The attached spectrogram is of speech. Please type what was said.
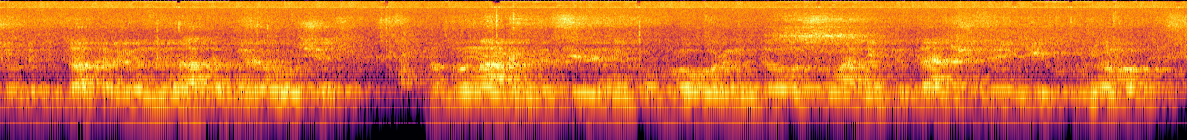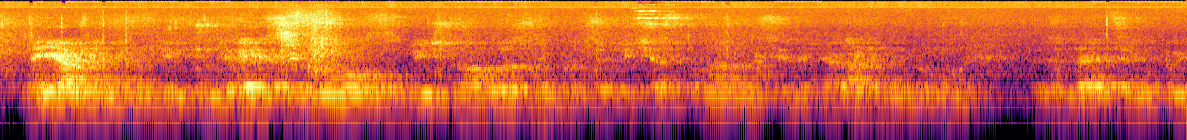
що депутат районної ради бере участь на пленарних засіданнях обговорення та голосування питань, щодо яких у нього наявний конфлікт інтересів, умови публічного оголошення про це під час пленарного засідання ради, на розглядається відповідне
